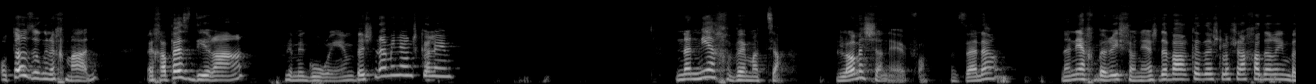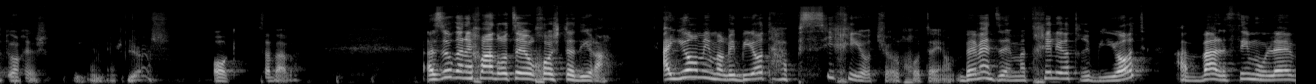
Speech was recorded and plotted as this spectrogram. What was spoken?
אותו זוג נחמד, מחפש דירה למגורים בשני מיליון שקלים. נניח ומצא, לא משנה איפה, בסדר? נניח בראשון יש דבר כזה שלושה חדרים, בטוח יש. יש. אוקיי, סבבה. הזוג הנחמד רוצה לרכוש את הדירה. היום עם הריביות הפסיכיות שהולכות היום, באמת זה מתחיל להיות ריביות, אבל שימו לב,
